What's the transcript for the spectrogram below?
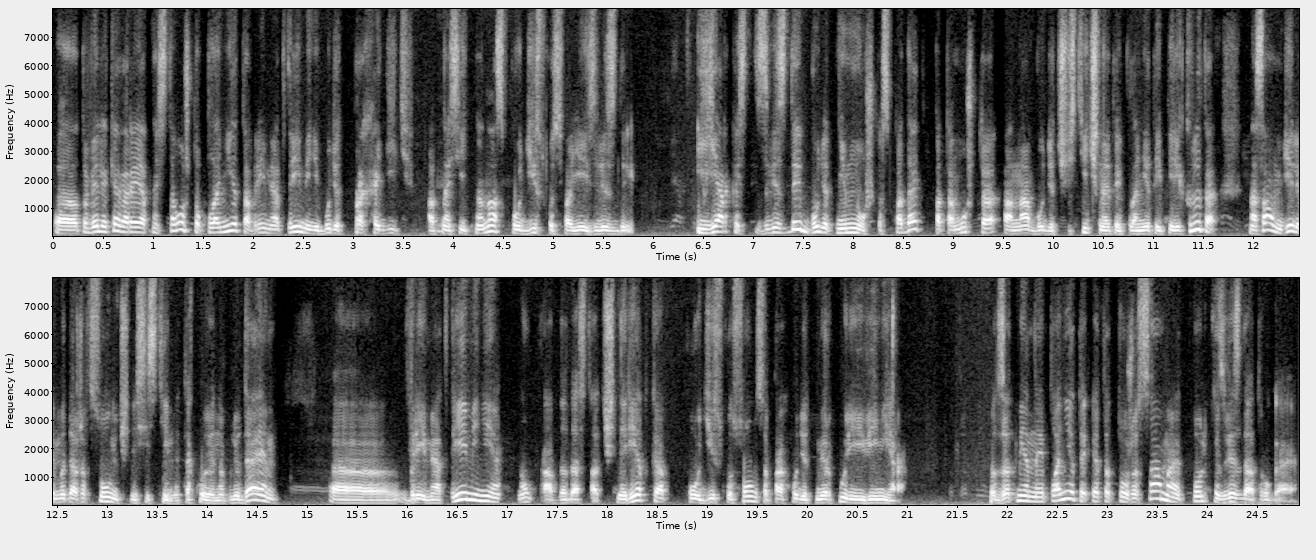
э, то велика вероятность того, что планета время от времени будет проходить относительно нас по диску своей звезды и яркость звезды будет немножко спадать, потому что она будет частично этой планетой перекрыта. На самом деле мы даже в Солнечной системе такое наблюдаем э, время от времени, ну, правда, достаточно редко, по диску Солнца проходят Меркурий и Венера. Вот затменные планеты – это то же самое, только звезда другая.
